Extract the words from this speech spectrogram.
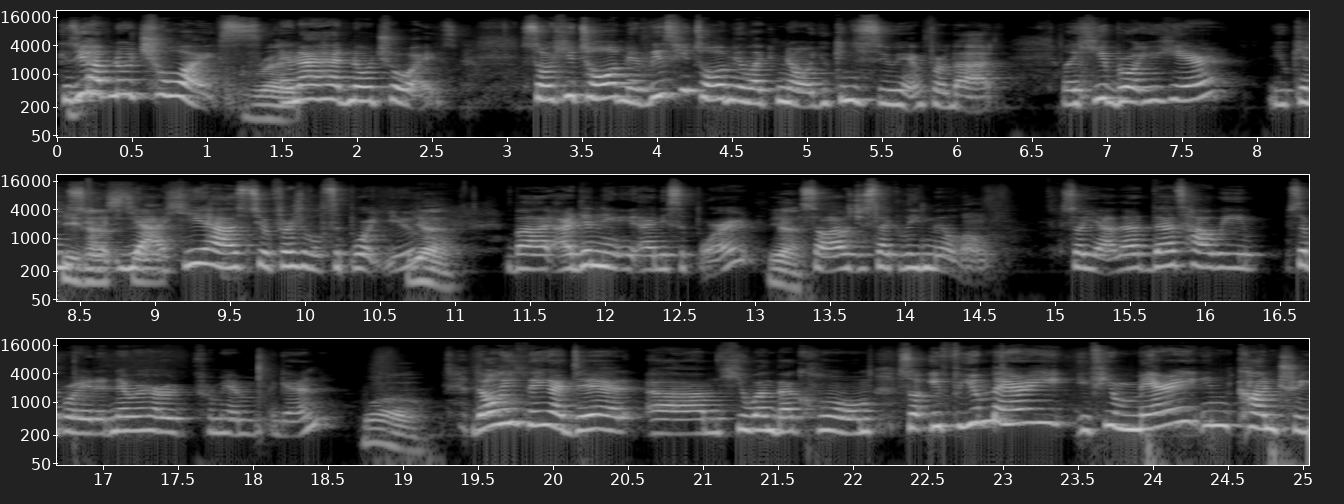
because you have no choice, Right. and I had no choice. So he told me, at least he told me, like, no, you can sue him for that. Like he brought you here, you can He to. Yeah, he has to first of all support you Yeah. but I didn't need any support. Yeah. So I was just like, leave me alone. So yeah, that that's how we separated. Never heard from him again. Whoa. The only thing I did, um, he went back home. So if you marry, if you marry in country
